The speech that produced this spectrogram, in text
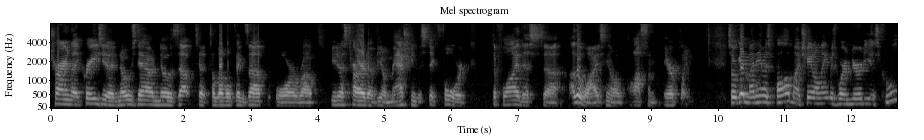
trying like crazy to nose down, nose up to, to level things up, or uh, you're just tired of you know mashing the stick forward to fly this uh, otherwise you know awesome airplane. So again, my name is Paul. My channel name is Where Nerdy is Cool.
